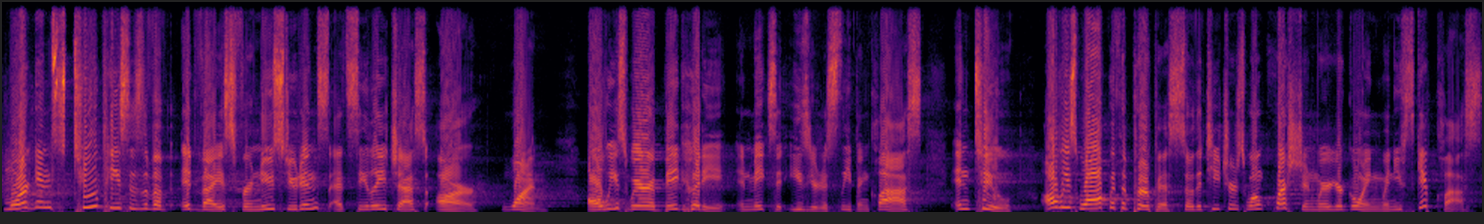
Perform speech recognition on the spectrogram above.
Morgan's two pieces of advice for new students at CLHS are one, always wear a big hoodie, it makes it easier to sleep in class, and two, always walk with a purpose so the teachers won't question where you're going when you skip class.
